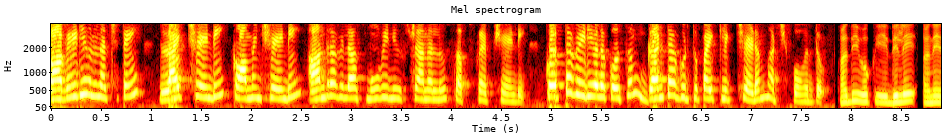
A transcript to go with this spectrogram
మా వీడియోలు నచ్చితే లైక్ చేయండి కామెంట్ చేయండి ఆంధ్ర విలాస్ మూవీ న్యూస్ ఛానల్ను సబ్స్క్రైబ్ చేయండి. కొత్త వీడియోల కోసం గంట గుర్తుపై క్లిక్ చేయడం మర్చిపోవద్దు. అది ఒక ఇదిలే అనే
